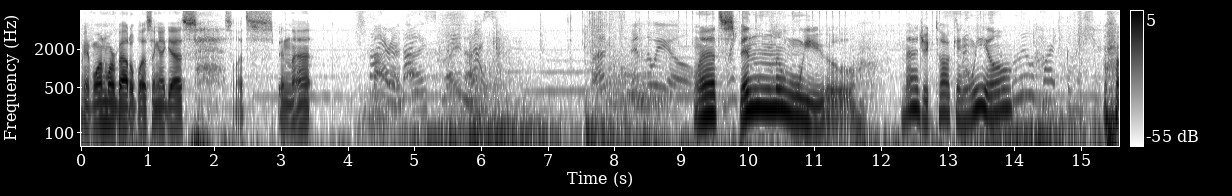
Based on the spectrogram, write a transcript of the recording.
We have one more battle blessing, I guess. So let's spin that. Let's spin the wheel. Magic talking wheel.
